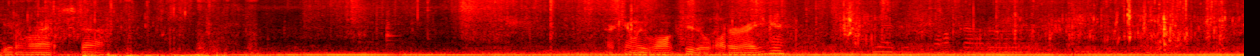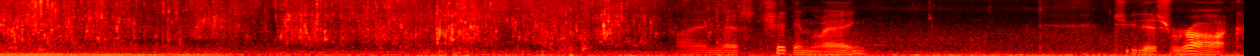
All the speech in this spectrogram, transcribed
Get all that stuff. Or can we walk through the water right here? Yeah, just walk out on it. Find this chicken leg to this rock.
